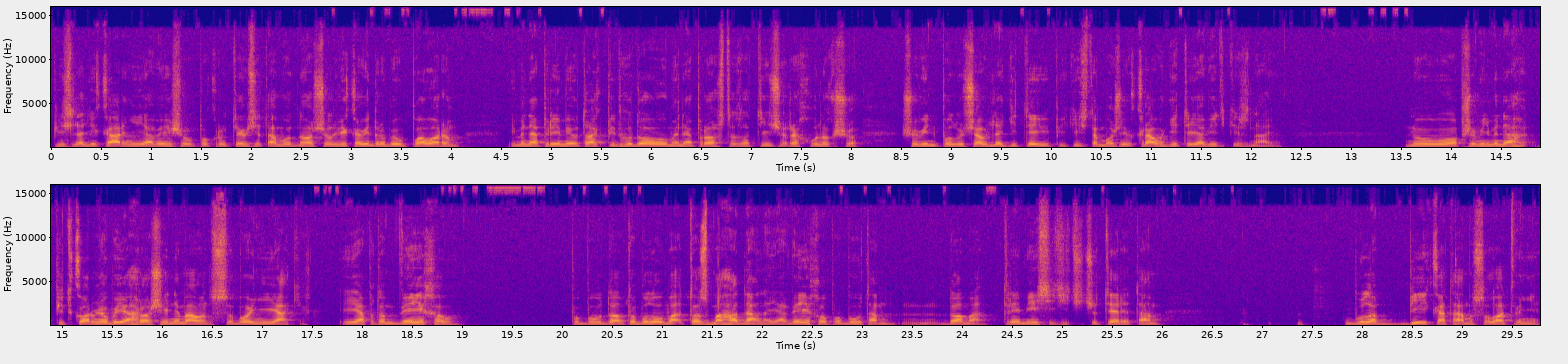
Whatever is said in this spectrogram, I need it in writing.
Після лікарні я вийшов, покрутився там одного чоловіка, він робив поваром, і мене приймив, так підгодовував мене просто за ті рахунок, що, що він отримав для дітей, якісь там, може, вкрав діти, я відки знаю. Ну, в общем, він мене підкормив, бо я грошей не мав з собою ніяких. І я потім виїхав, побув дома, то було то з Магадана. Я виїхав, побув там вдома три місяці чи чотири там. Була бійка там у Солотвині.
